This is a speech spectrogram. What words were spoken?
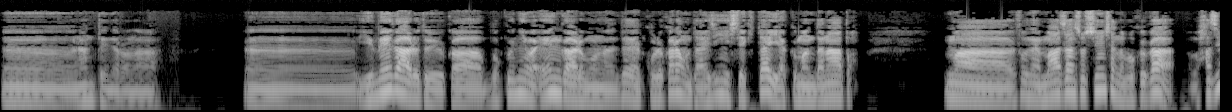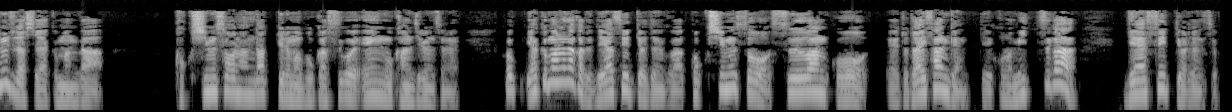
うーん、なんて言うんだろうな。うーん、夢があるというか、僕には縁があるものなので、これからも大事にしていきたい役満だなと。まあ、そうね、麻雀初心者の僕が、初めて出した役満が、国士無双なんだっていうのも僕はすごい縁を感じるんですよね。役満の中で出やすいって言われてるのが、国士無双、数万個、えっ、ー、と、大三元っていう、この三つが出やすいって言われてるんですよ。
